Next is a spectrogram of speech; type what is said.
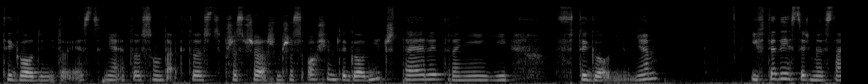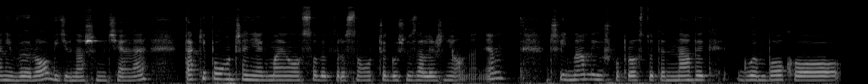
tygodni to jest. Nie, to są tak, to jest przez, przepraszam, przez 8 tygodni, 4 treningi w tygodniu, nie? I wtedy jesteśmy w stanie wyrobić w naszym ciele takie połączenie, jak mają osoby, które są od czegoś uzależnione, nie? Czyli mamy już po prostu ten nawyk głęboko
